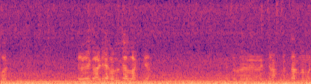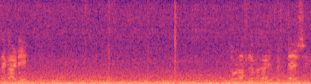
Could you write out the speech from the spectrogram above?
पण त्यावेळी गाडी हळू घ्यायला लागते तर अं, जास्त टर्नमध्ये गाडी लोड असल्यामुळे गाडी फिरते अशी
